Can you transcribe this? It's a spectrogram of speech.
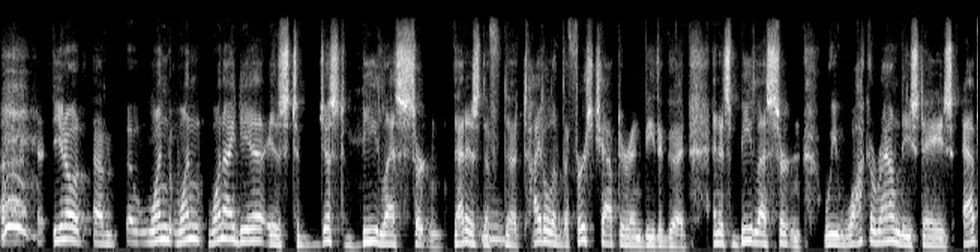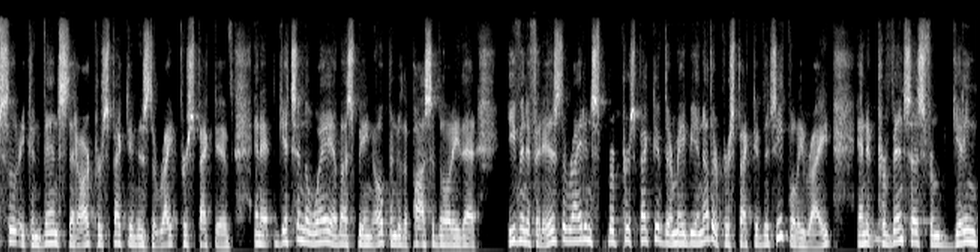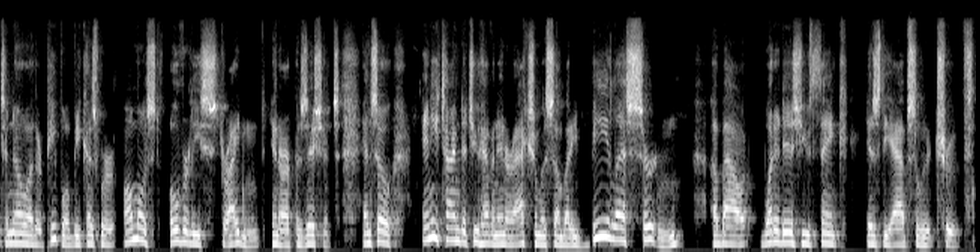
Uh, you know, um, one one one idea is to just be less certain. That is the mm. the title of the first chapter in Be the Good, and it's be less certain. We walk around these days absolutely convinced that our perspective is the right perspective, and it gets in the way of us being open to the possibility that even if it is the right perspective, there may be another perspective that's equally right. And it mm-hmm. prevents us from getting to know other people because we're almost overly strident in our positions. And so, anytime that you have an interaction with somebody, be less certain about what it is you think is the absolute truth.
